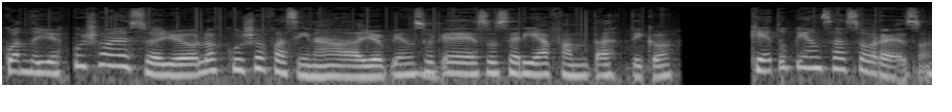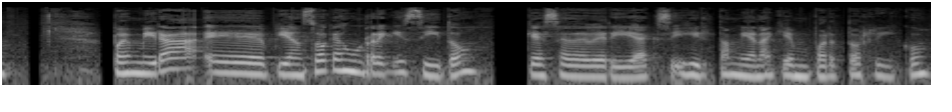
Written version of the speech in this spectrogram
Cuando yo escucho eso, yo lo escucho fascinada. Yo pienso que eso sería fantástico. ¿Qué tú piensas sobre eso? Pues mira, eh, pienso que es un requisito que se debería exigir también aquí en Puerto Rico.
